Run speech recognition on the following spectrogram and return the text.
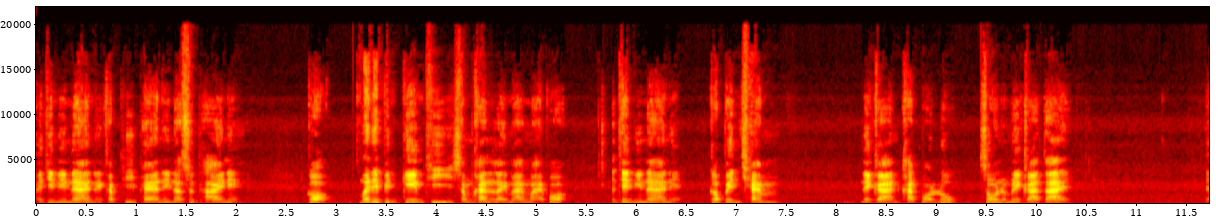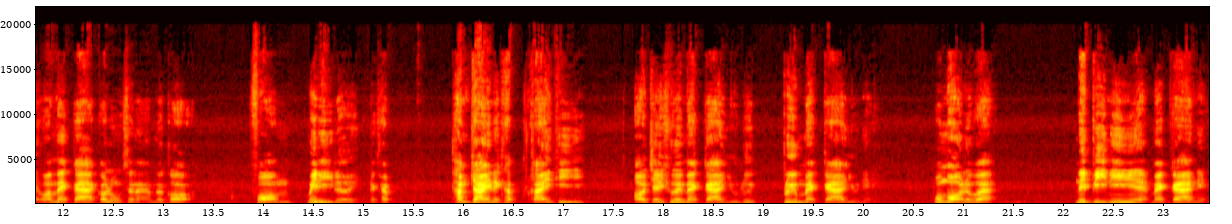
อาร์เจนตินาเนี่ยครับที่แพ้ในนัดสุดท้ายเนี่ยก็ไม่ได้เป็นเกมที่สำคัญอะไรมากมาย เพราะอาร์เจนตินาเนี่ยก็เป็นแชมป์ในการคัดบอลโลกโซนอเมริกาใต้ แต่ว่าแมกกาก็ลงสนามแล้วก็ฟอร์มไม่ดีเลยนะครับทำใจนะครับใครที่เอาใจช่วยแมกกาอยู่หรือปลื้มแมกกาอยู่เนี่ยผมบอกเลยว่า ในปีนี้เนี่ยแมกกาเนี่ย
